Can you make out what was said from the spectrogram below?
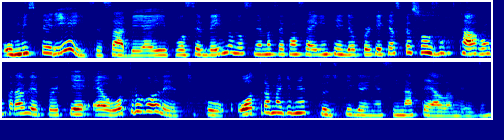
uma experiência, sabe? E aí você vendo no cinema, você consegue entender o porquê que as pessoas voltavam para ver, porque é outro rolê, tipo, outra magnitude que ganha, assim, na tela mesmo.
